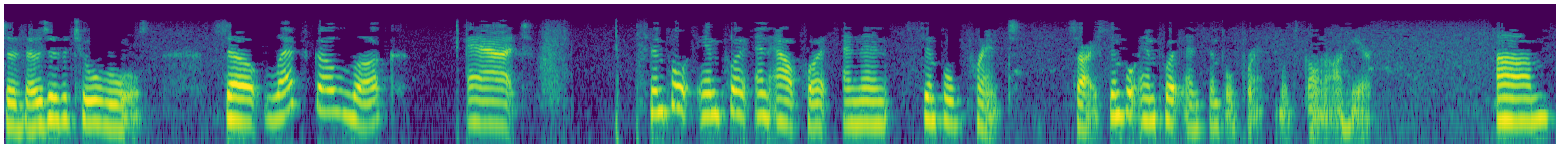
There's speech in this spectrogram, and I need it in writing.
So those are the two rules. So let's go look at simple input and output and then simple print. Sorry, simple input and simple print. What's going on here? Um,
